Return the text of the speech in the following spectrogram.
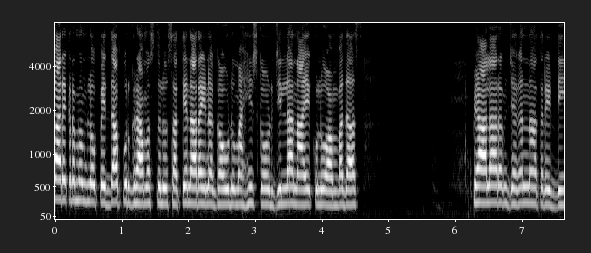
కార్యక్రమంలో పెద్దాపూర్ గ్రామస్తులు సత్యనారాయణ గౌడ్ మహేష్ గౌడ్ జిల్లా నాయకులు అంబదాస్ ప్యాలారం జగన్నాథ్ రెడ్డి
